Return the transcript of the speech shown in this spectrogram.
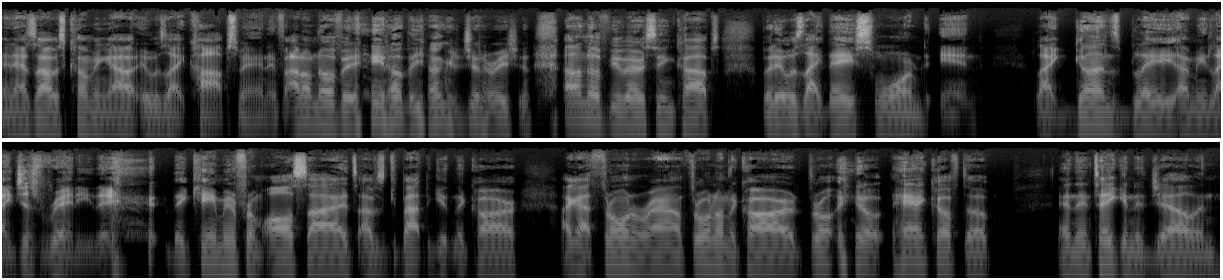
and as I was coming out, it was like cops, man. If I don't know if it, you know the younger generation, I don't know if you've ever seen cops, but it was like they swarmed in, like guns blazed. I mean, like just ready. They they came in from all sides. I was about to get in the car. I got thrown around, thrown on the car, thrown, you know, handcuffed up, and then taken to jail. And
